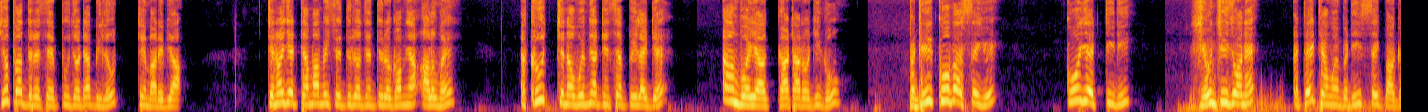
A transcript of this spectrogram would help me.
ရွတ်ဖတ်တဲ့ဆယ်ပူဇော်တတ်ပြီလို့ထင်ပါတယ်ဗျကျွန်တော်ရဲ့ဓမ္မမိတ်ဆွေသူတော်စင်သူတော်ကောင်းများအားလုံးပဲအခုကျွန်တော်ဝင်မြတင်ဆက်ပေးလိုက်တဲ့အံဘွေရာဂါထာတော်ကြီးကိုပတိကိုဘစိတ်၍ကိုယ့်ရဲ့တီတီယုံကြည်စွာနဲ့အတိတ်ထံဝင်ပတိစိတ်ပါက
